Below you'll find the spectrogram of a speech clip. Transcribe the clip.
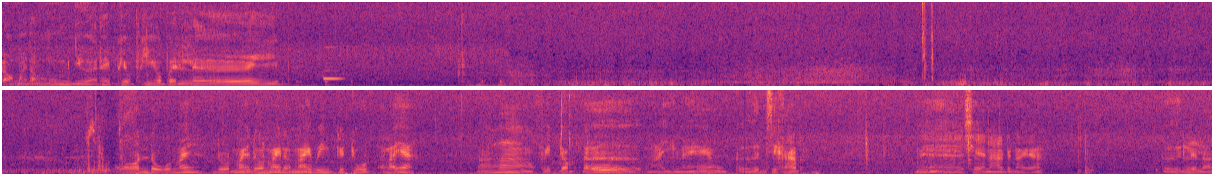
ลองไม่ต้องหุ้มเหยื่อให้เพียวๆไปเลย โดนไหมโดนไหมโดนไหมโดนไหมวิ่งจุดๆอะไรอะอ่าฟิตด็อกเตอร์มาอีกแล้วเกินสิครับแหม่แช่นานไปหน่อยอะเกินเลยเหรอ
